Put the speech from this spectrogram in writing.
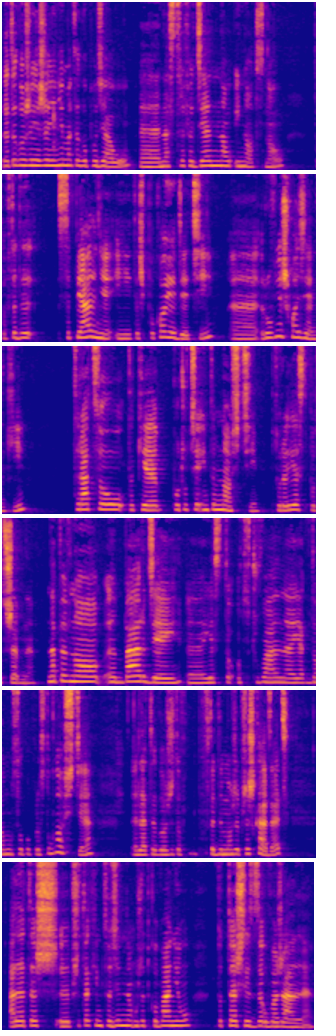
Dlatego, że jeżeli nie ma tego podziału e, na strefę dzienną i nocną, to wtedy sypialnie i też pokoje dzieci, e, również łazienki, tracą takie poczucie intymności, które jest potrzebne. Na pewno e, bardziej e, jest to odczuwalne, jak w domu są po prostu goście, dlatego że to wtedy może przeszkadzać, ale też e, przy takim codziennym użytkowaniu to też jest zauważalne,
